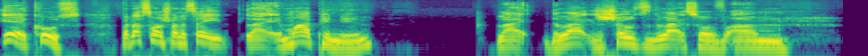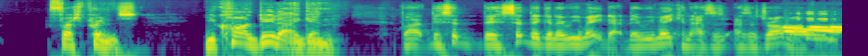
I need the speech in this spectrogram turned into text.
Yeah, of course. But that's what I'm trying to say. Like, in my opinion, like the like the shows the likes of um Fresh Prince, you can't do that again. But they said they said they're gonna remake that. They're remaking it as a, as a drama. Oh,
